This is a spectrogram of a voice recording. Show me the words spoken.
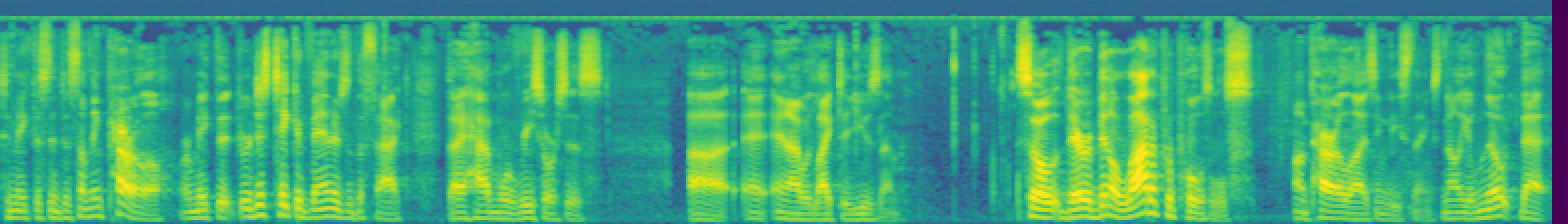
to make this into something parallel or, make the, or just take advantage of the fact that I have more resources uh, and, I would like to use them. So there have been a lot of proposals on parallelizing these things. Now you'll note that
